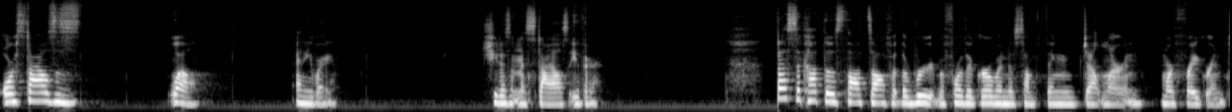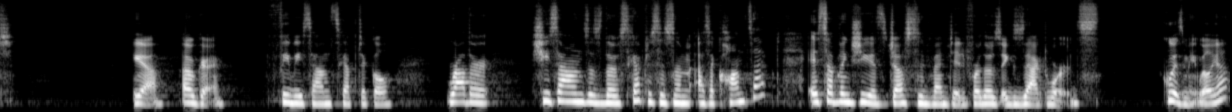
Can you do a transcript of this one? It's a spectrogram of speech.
Or Stiles's. Well, anyway. She doesn't miss Stiles either. Best to cut those thoughts off at the root before they grow into something gentler and more fragrant. Yeah, okay. Phoebe sounds skeptical. Rather, she sounds as though skepticism as a concept is something she has just invented for those exact words. Quiz me, will ya?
